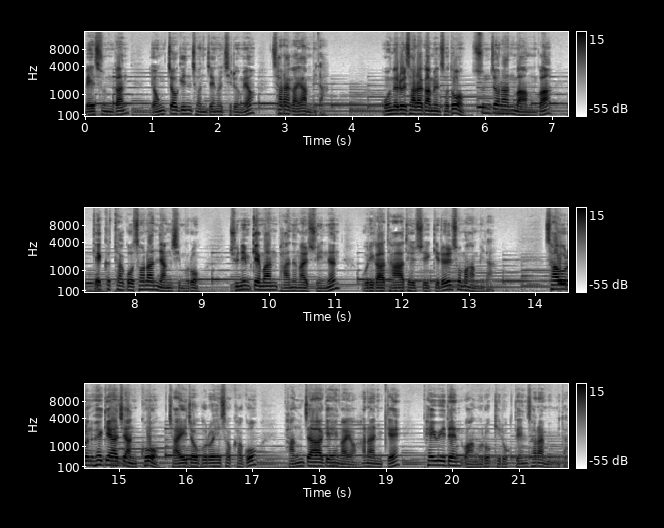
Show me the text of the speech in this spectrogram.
매순간 영적인 전쟁을 치르며 살아가야 합니다. 오늘을 살아가면서도 순전한 마음과 깨끗하고 선한 양심으로 주님께만 반응할 수 있는 우리가 다 될 수 있기를 소망합니다. 사울은 회개하지 않고 자의적으로 해석하고 방자하게 행하여 하나님께 폐위된 왕으로 기록된 사람입니다.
